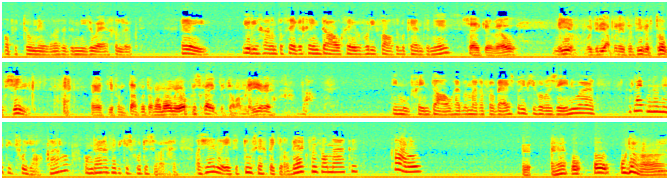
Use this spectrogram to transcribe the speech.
Op het toneel was het hem niet zo erg gelukt. Hé, hey, jullie gaan hem toch zeker geen douw geven voor die valse bekentenis? Zeker wel. Hier, moet je die administratieve troep zien. Daar heeft die van Taffen toch nog mooi mee opgeschreven. Ik zal hem leren. Wat? Die moet geen douw hebben, maar een verwijsbriefje voor een zenuwarts. Dat lijkt me nou net iets voor jou, Karel, om daar eens eventjes voor te zorgen. Als jij nou even toezegt dat je er werk van zal maken. Karel, Eh, hè? Oh, oh, oh ja.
